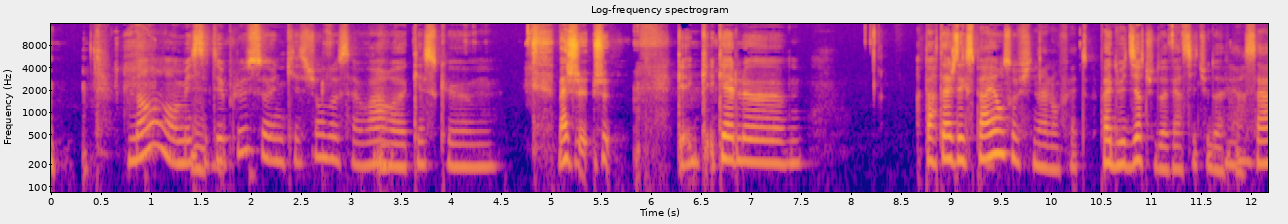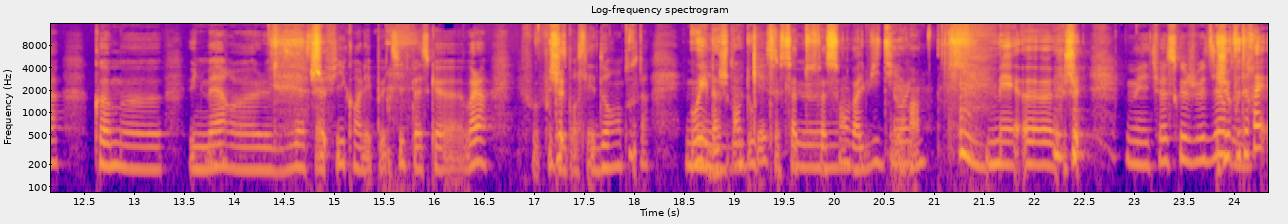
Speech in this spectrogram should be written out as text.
non, mais mm. c'était plus une question de savoir mm. euh, qu'est-ce que. Bah je, je... Quelle. Partage d'expérience au final en fait. Pas de lui dire tu dois faire ci, tu dois faire ça, comme euh, une mère euh, le dit à sa fille quand elle est petite parce que voilà, il faut, faut qu'elle brosse les dents, tout ça. oui, bah, je m'en doute, ça de toute façon on va lui dire. Hein. Mais, euh, je... Mais tu vois ce que je veux dire Je voudrais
